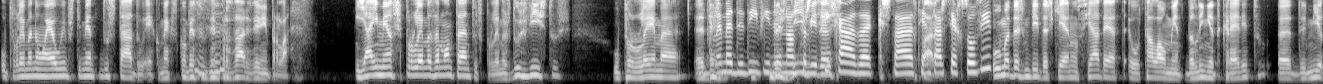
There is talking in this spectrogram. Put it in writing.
o problema não é o investimento do Estado, é como é que se convence uhum. os empresários a irem para lá. E há imensos problemas a montante, os problemas dos vistos, o problema, o das, problema de dívida não dívidas. certificada que está a tentar Repara, ser resolvido. Uma das medidas que é anunciada é o tal aumento da linha de crédito uh, de mil,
